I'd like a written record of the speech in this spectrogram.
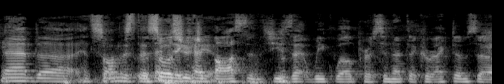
and uh, and so I'm is- just the, so is your dickhead GM. boss, and she's that weak-willed person that to correct him. So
